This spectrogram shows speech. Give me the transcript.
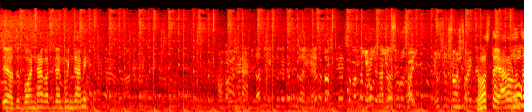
ए हजुर बन्ठा कति टाइम पुग्छ हामी नमस्ते आएर हुनुहुन्छ?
